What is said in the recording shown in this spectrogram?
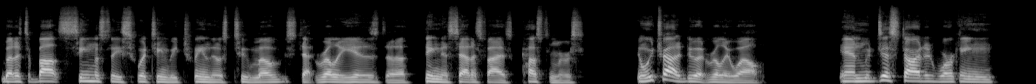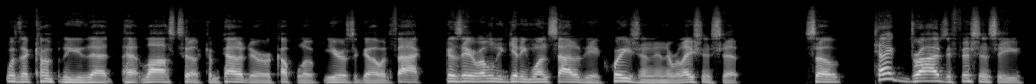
but it's about seamlessly switching between those two modes that really is the thing that satisfies customers. And we try to do it really well. And we just started working with a company that had lost to a competitor a couple of years ago. In fact, because they were only getting one side of the equation in the relationship. So tech drives efficiency,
